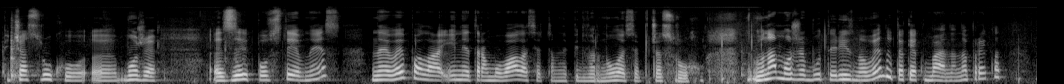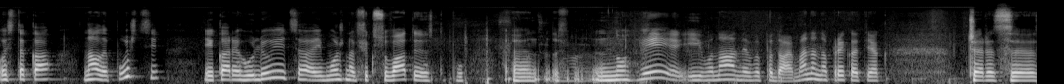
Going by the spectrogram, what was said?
під час руху е, може е, зповзти вниз, не випала і не травмувалася, там, не підвернулася під час руху. Вона може бути різного виду, так як в мене, наприклад, ось така на липучці, яка регулюється і можна фіксувати типу, е, ноги, і вона не випадає. У мене, наприклад, як через е,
